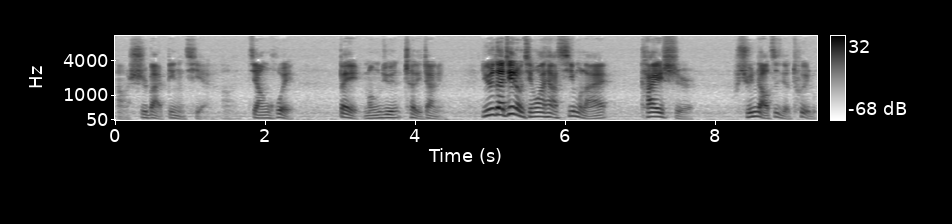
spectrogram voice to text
啊失败，并且啊将会被盟军彻底占领。于是，在这种情况下，希姆莱开始。寻找自己的退路，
